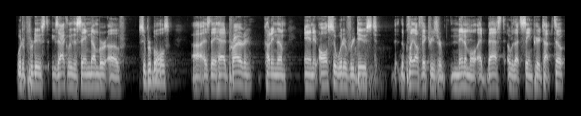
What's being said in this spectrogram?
would have produced exactly the same number of Super Bowls uh, as they had prior to cutting them, and it also would have reduced the playoff victories are minimal at best over that same period of time. So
